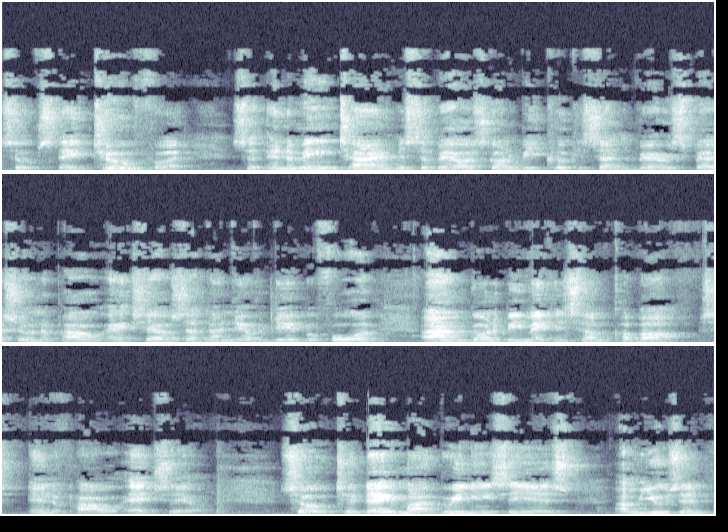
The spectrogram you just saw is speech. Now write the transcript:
So stay tuned for it. So in the meantime, Mr. Belle is going to be cooking something very special in the Power XL, something I never did before. I'm going to be making some kebabs in the Power XL. So today my ingredients is I'm using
